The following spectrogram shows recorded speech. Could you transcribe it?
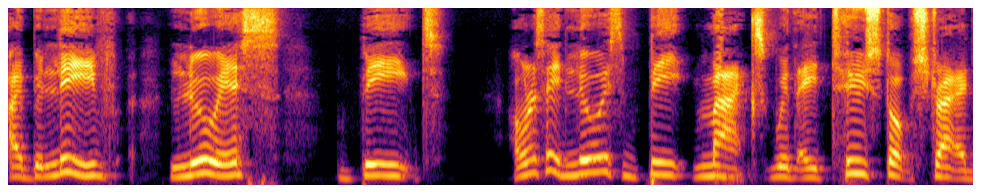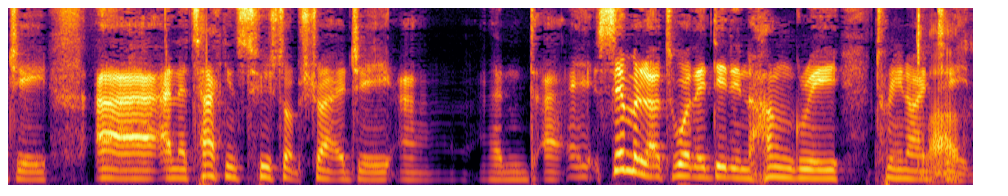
I believe Lewis beat. I want to say Lewis beat Max with a two-stop strategy, uh, an attacking two-stop strategy, uh, and uh, similar to what they did in Hungary 2019.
